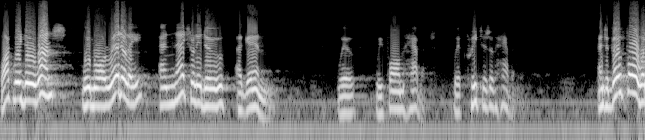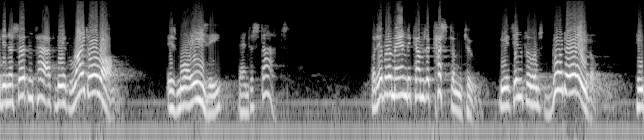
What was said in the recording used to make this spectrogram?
What we do once, we more readily and naturally do again. we we form habit. We're creatures of habit. And to go forward in a certain path, be it right or wrong, is more easy than to start. Whatever a man becomes accustomed to, be its influence good or evil, he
